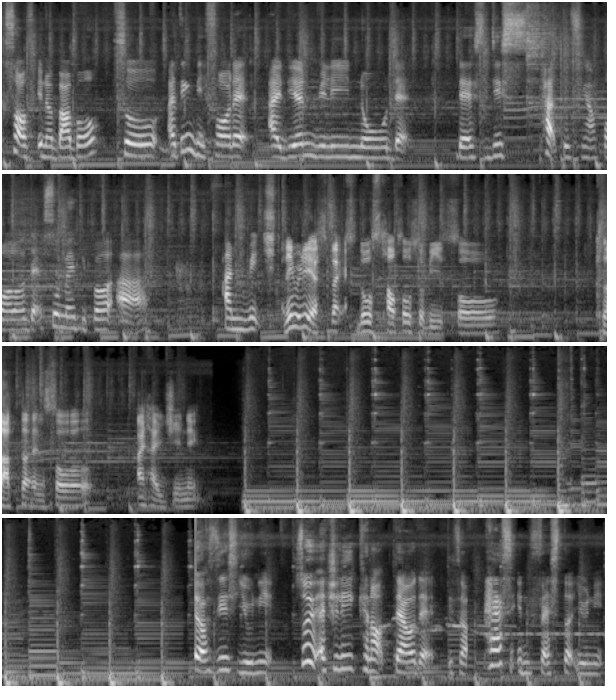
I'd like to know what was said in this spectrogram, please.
sort of in a bubble. So I think before that, I didn't really know that there's this part to Singapore that so many people are unreached. I didn't really expect those households to be so cluttered and so unhygienic. There was this unit, so you actually cannot tell that it's a pest infested unit.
